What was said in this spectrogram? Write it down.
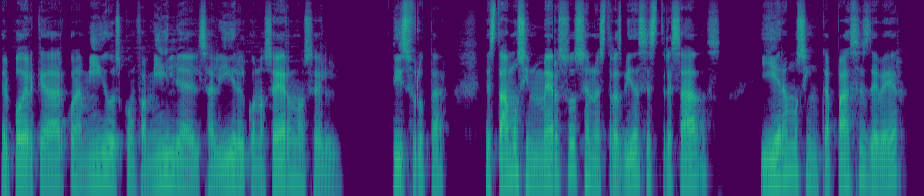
el poder quedar con amigos, con familia, el salir, el conocernos, el disfrutar. Estábamos inmersos en nuestras vidas estresadas y éramos incapaces de ver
